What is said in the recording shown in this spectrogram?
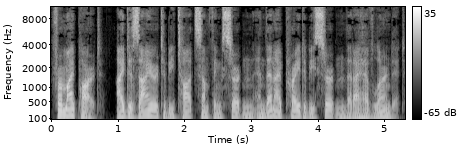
For my part, I desire to be taught something certain and then I pray to be certain that I have learned it.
